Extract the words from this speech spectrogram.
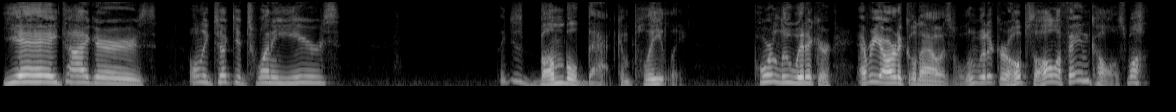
Yay, Tigers! Only took you 20 years. They just bumbled that completely. Poor Lou Whitaker. Every article now is well, Lou Whitaker hopes the Hall of Fame calls. Well,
